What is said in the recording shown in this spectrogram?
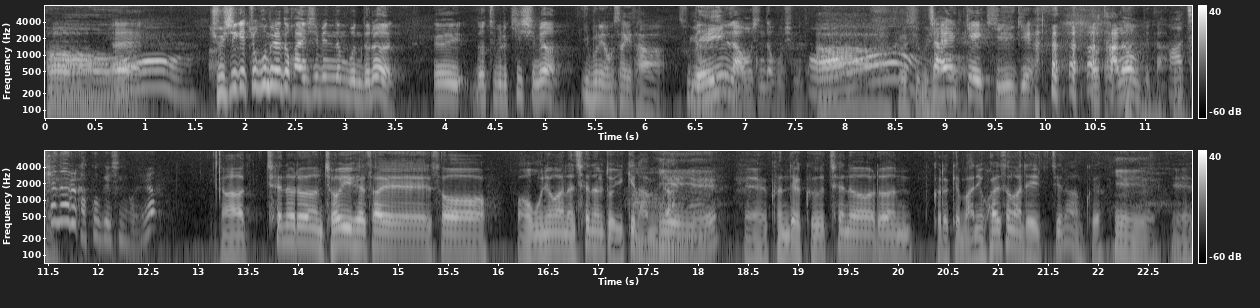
아, 네. 오. 주식에 조금이라도 관심 있는 분들은 그 너튜브를 키시면 이분의 영상이 다. 매일 나오신다 보시면 돼요. 아 그러시군요. 짧게 길게 뭐 다 나옵니다. 아 채널을 갖고 계신 거예요? 아, 채널은 저희 회사에서 어, 운영하는 채널도 있긴 합니다. 예예 예, 근데 그 채널은 그렇게 많이 활성화되어 있지는 않고요. 예 예. 예,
